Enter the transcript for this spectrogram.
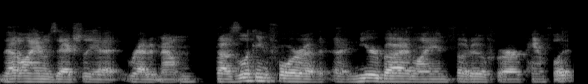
that lion was actually at Rabbit Mountain. But I was looking for a, a, nearby lion photo for our pamphlet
